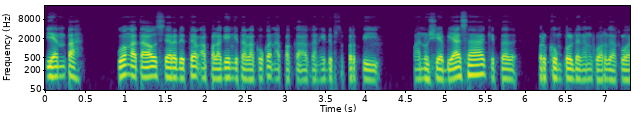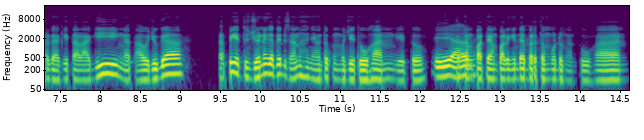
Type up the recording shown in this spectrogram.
Ya entah gua nggak tahu secara detail apalagi yang kita lakukan apakah akan hidup seperti manusia biasa kita berkumpul dengan keluarga-keluarga kita lagi nggak tahu juga tapi ya tujuannya kita di sana hanya untuk memuji Tuhan gitu. Ke iya tempat yang paling indah bertemu dengan Tuhan.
